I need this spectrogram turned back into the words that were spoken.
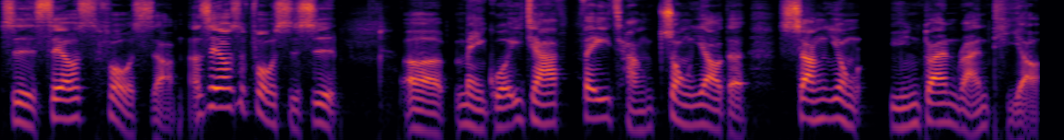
是 Salesforce 啊。那 Salesforce 是呃美国一家非常重要的商用。云端软体哦，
